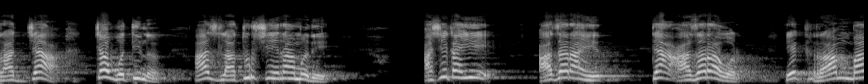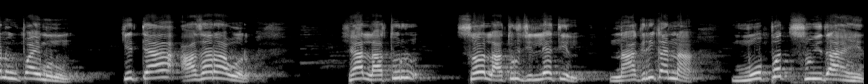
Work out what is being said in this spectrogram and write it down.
राज्याच्या वतीनं आज लातूर शहरामध्ये असे काही आजार आहेत त्या आजारावर एक रामबाण उपाय म्हणून की त्या आजारावर ह्या लातूर सह लातूर जिल्ह्यातील नागरिकांना मोफत सुविधा आहेत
